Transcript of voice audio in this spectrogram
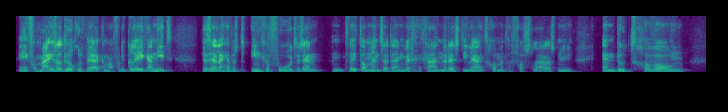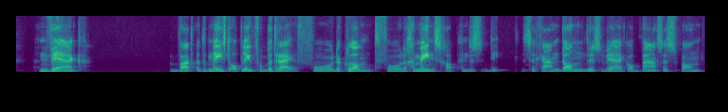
nee, voor mij zou het heel goed werken, maar voor die collega niet. Dus uiteindelijk hebben ze het ingevoerd. Er zijn een tweetal mensen uiteindelijk weggegaan. En de rest die werkt gewoon met een vast salaris nu. En doet gewoon een werk wat het het meest oplevert voor het bedrijf, voor de klant, voor de gemeenschap. En dus die, ze gaan dan dus werken op basis van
